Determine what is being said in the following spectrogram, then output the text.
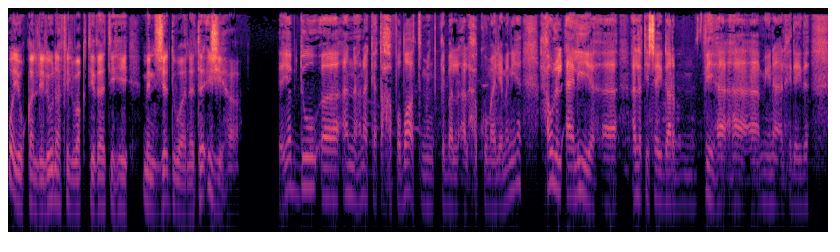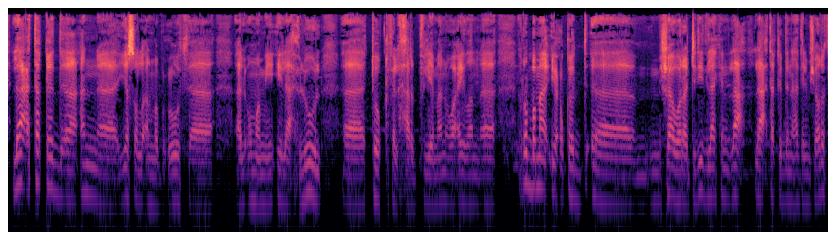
ويقللون في الوقت ذاته من جدوى نتائجها. يبدو آه، أن هناك تحفظات من قبل الحكومة اليمنية حول الآلية آه، التي سيدار فيها ميناء الحديدة. لا أعتقد آه، أن يصل المبعوث الأممي إلى حلول توقف الحرب في اليمن. وأيضا ربما يعقد مشاورة جديدة لكن لا لا أعتقد أن هذه المشاورات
